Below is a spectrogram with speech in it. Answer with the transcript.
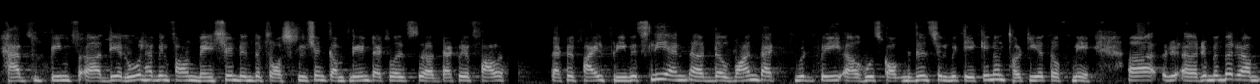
have been, uh, their role have been found mentioned in the prosecution complaint that was uh, that were filed that were filed previously and uh, the one that would be uh, whose cognizance will be taken on 30th of May. Uh, remember, um,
